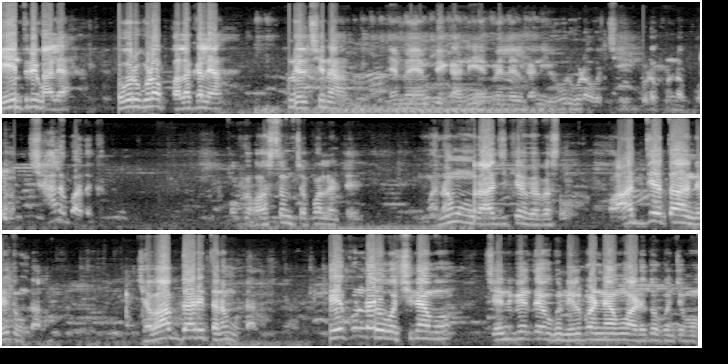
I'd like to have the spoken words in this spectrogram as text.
ఏ మంత్రి కాలే ఎవరు కూడా పలకలే. గెలిచిన ఎంపీ కానీ ఎమ్మెల్యేలు కానీ ఎవరు కూడా వచ్చి చూడకుండా పోవడం చాలా బాధకరం. ఒక వాస్తవం చెప్పాలంటే మనము రాజకీయ వ్యవస్థ బాధ్యత అనేది ఉండాలి. జవాబుదారీతనం ఉండాలి. లేకుండా వచ్చినాము చనిపోయితే ఒక నిలబడినాము అడితో కొంచెము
